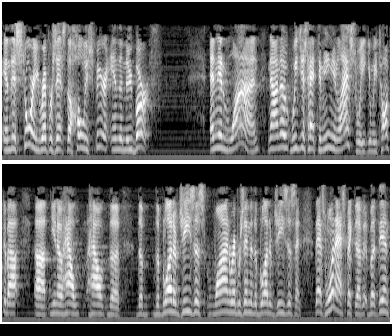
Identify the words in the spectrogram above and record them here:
in this story represents the holy spirit in the new birth and then wine now i know we just had communion last week and we talked about uh, you know how how the the, the blood of Jesus, wine represented the blood of Jesus, and that's one aspect of it. But then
